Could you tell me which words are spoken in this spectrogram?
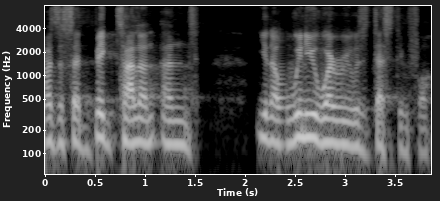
as I said, big talent, and you know, we knew where he was destined for.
